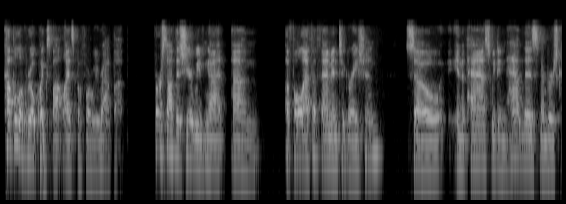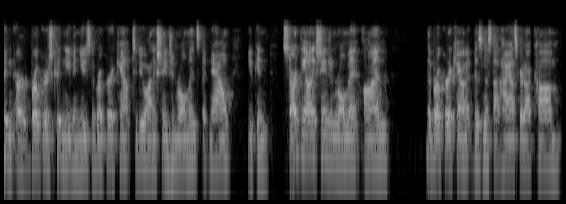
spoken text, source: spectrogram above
Couple of real quick spotlights before we wrap up. First off, this year we've got um, a full FFM integration. So in the past, we didn't have this. Members couldn't, or brokers couldn't even use the broker account to do on exchange enrollments, but now you can start the on exchange enrollment on the broker account at business.hioscar.com.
